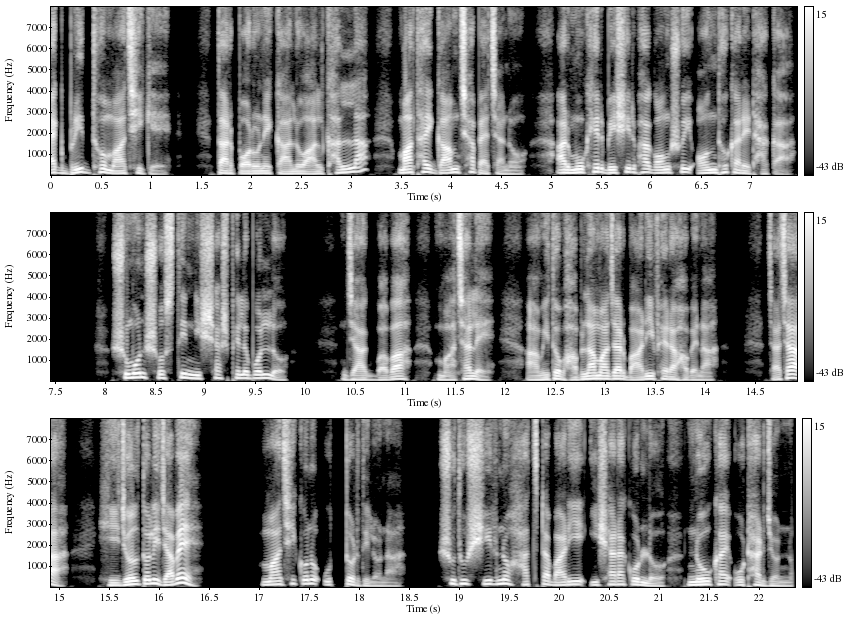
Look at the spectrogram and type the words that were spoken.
এক বৃদ্ধ মাঝিকে। তার পরনে কালো আলখাল্লা, মাথায় গামছা পেঁচানো আর মুখের বেশিরভাগ অংশই অন্ধকারে ঢাকা। সুমন স্বস্তির নিঃশ্বাস ফেলে বলল, যাক বাবা, মাছালে, আমি তো ভাবলাম আজ আর বাড়ি ফেরা হবে না। চাচা, হিজলতলি যাবে? মাঝি কোনো উত্তর দিল না। শুধু শীর্ণ হাতটা বাড়িয়ে ইশারা করল নৌকায় ওঠার জন্য।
